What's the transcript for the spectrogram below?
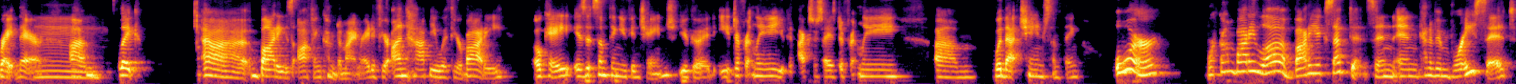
right there. Um, mm. Um, like uh, bodies often come to mind, right? If you're unhappy with your body, okay, is it something you can change? You could eat differently, you could exercise differently. Um, would that change something? Or work on body love, body acceptance, and and kind of embrace it.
